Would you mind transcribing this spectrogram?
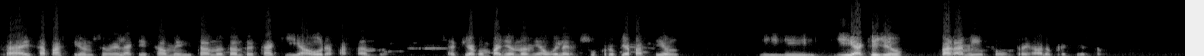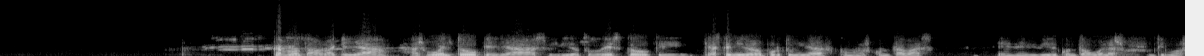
O sea, esa pasión sobre la que he estado meditando tanto está aquí ahora, pasando. O sea, estoy acompañando a mi abuela en su propia pasión. Y, y aquello para mí fue un regalo precioso. Carlota, ahora que ya has vuelto, que ya has vivido todo esto, que, has tenido la oportunidad, como nos contabas, eh, de vivir con tu abuela sus últimos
